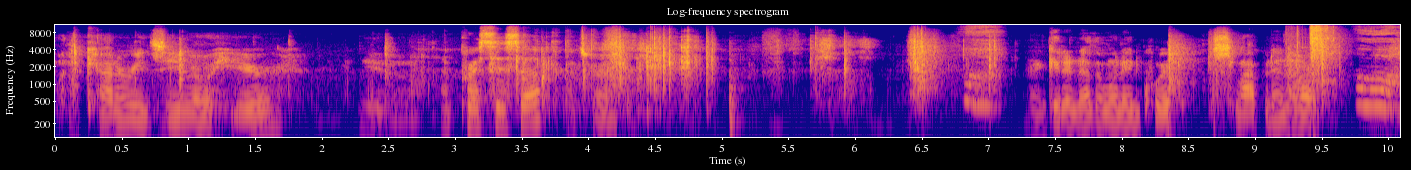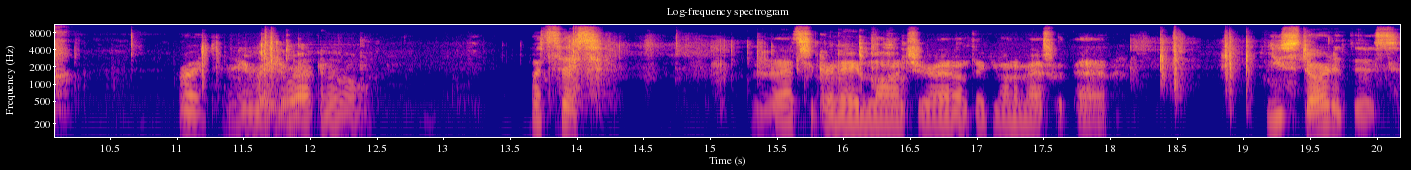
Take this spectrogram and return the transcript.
When the counter reads zero here, you. I press this up. That's right. And get another one in quick. Slap it in hard. Right. And you're ready to rock and roll. What's this? That's a grenade launcher. I don't think you want to mess with that. You started this.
